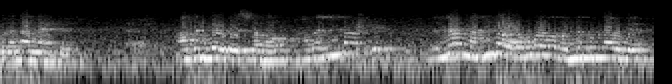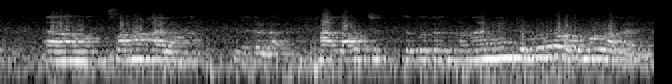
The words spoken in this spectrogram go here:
തുടങ്ങാനായിട്ട് അതിന്റെ ഒരു ശ്രമം. അതെല്ലാം എല്ലാം നല്ല ഓർമ്മകൾ വന്നിട്ടുള്ള ഒരു സമാഹാരമാണ് ഇതിലുള്ള. ആ കവർ ചിത്രത്തിൽ നിന്ന് എനിക്ക് ഒരുപാട് ഓർമ്മകളാണ് വരുന്നത്.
